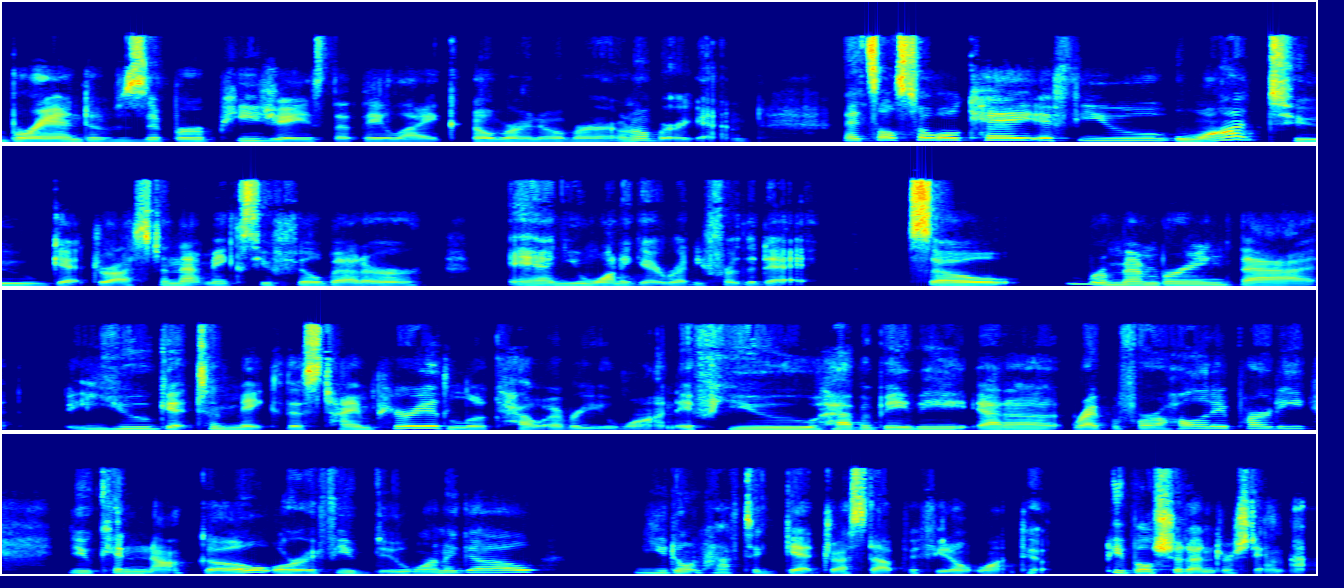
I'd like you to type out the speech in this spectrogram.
brand of zipper PJs that they like over and over and over again. It's also okay if you want to get dressed and that makes you feel better and you want to get ready for the day. So, remembering that you get to make this time period look however you want. If you have a baby at a right before a holiday party, you cannot go or if you do want to go, you don't have to get dressed up if you don't want to. People should understand that.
